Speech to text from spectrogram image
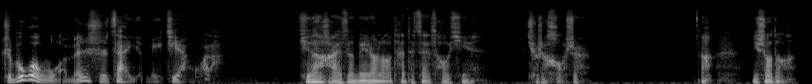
只不过我们是再也没见过了。其他孩子没让老太太再操心，就是好事儿。啊。你稍等，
